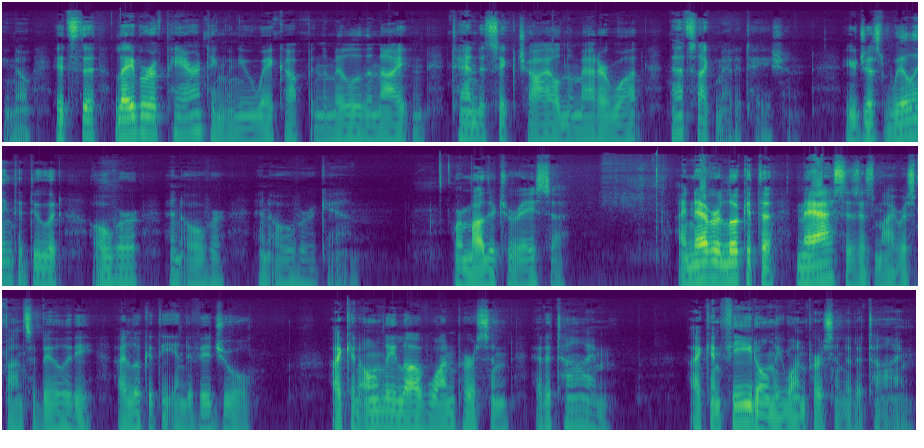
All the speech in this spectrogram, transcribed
You know, it's the labor of parenting when you wake up in the middle of the night and tend a sick child no matter what. That's like meditation. You're just willing to do it over and over and over again. Or Mother Teresa. I never look at the masses as my responsibility. I look at the individual. I can only love one person at a time. I can feed only one person at a time.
